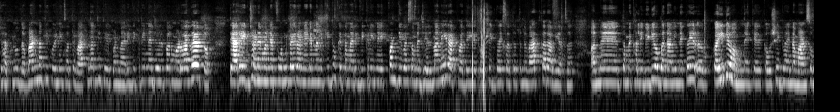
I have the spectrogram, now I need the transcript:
જાતનું દબાણ નથી, કોઈની સાથે વાત નથી થઈ, પણ મારી દીકરીને જેલ પર મળવા ગયો હતો ત્યારે એક જણે મને ફોન કર્યો અને એને મને કીધું કે તમારી દીકરીને એક પણ દિવસ અમે જેલમાં નહીં રાખવા દઈએ. કૌશિકભાઈ સાથે તને વાત કરાવી હશે. અને તમે ખાલી વીડિયો બનાવીને કહી કહી દો અમને કે કૌશિકભાઈના માણસો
